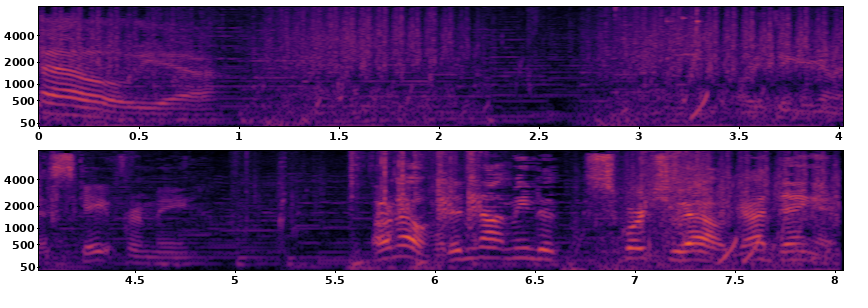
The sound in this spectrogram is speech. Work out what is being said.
Hell yeah. Oh, you think you're gonna escape from me? Oh no, I did not mean to squirt you out. God dang it.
